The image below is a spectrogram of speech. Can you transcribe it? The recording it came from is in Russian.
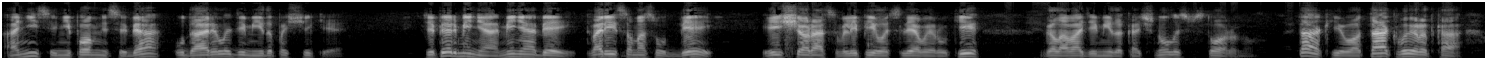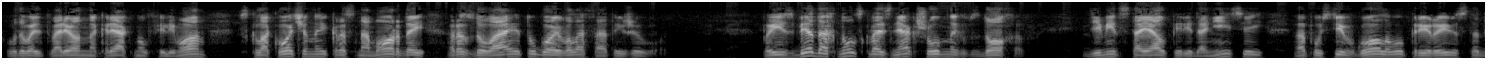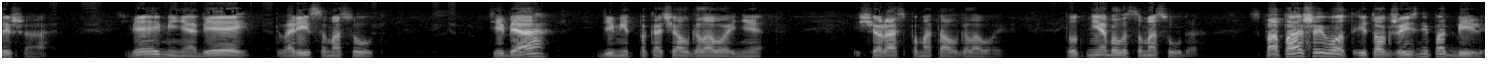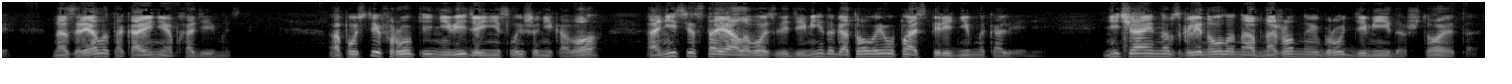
Аниси, не помня себя, ударила Демида по щеке. «Теперь меня, меня бей, твори самосуд, бей!» И еще раз влепилась левой руки, голова Демида качнулась в сторону. «Так его, так, выродка!» — удовлетворенно крякнул Филимон, склокоченный, красномордой, раздувая тугой волосатый живот. По избе дохнул сквозняк шумных вздохов. Демид стоял перед Анисей, опустив голову, прерывисто дыша. «Бей меня, бей, твори самосуд». «Тебя?» — Демид покачал головой. «Нет». Еще раз помотал головой. Тут не было самосуда. С папашей вот итог жизни подбили. Назрела такая необходимость. Опустив руки, не видя и не слыша никого, Анисия стояла возле Демида, готовая упасть перед ним на колени. Нечаянно взглянула на обнаженную грудь Демида. Что это?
